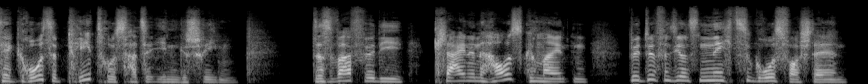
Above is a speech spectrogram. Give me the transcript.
Der große Petrus hatte ihnen geschrieben. Das war für die kleinen Hausgemeinden. Wir dürfen sie uns nicht zu groß vorstellen.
